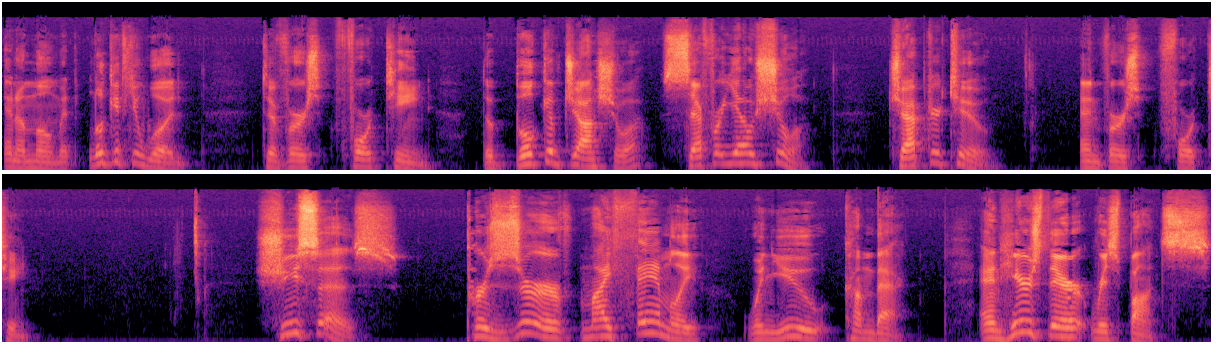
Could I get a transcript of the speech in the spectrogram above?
in a moment. Look, if you would, to verse 14. The book of Joshua, Sefer Yehoshua, chapter 2, and verse 14. She says, Preserve my family when you come back. And here's their response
